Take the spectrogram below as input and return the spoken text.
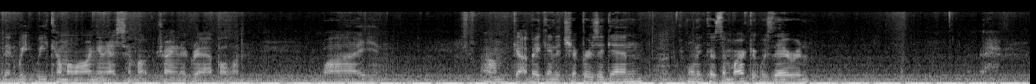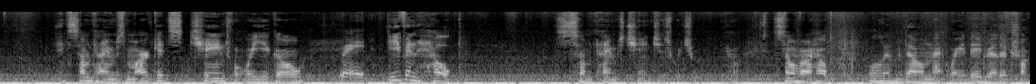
then we, we come along and ask him about trying to grapple and why and um, got back into chippers again only because the market was there and and sometimes markets change what way you go Right. even help sometimes changes which some of our help live down that way they'd rather truck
